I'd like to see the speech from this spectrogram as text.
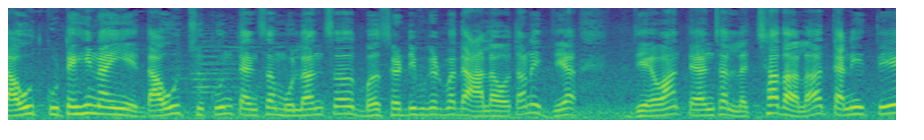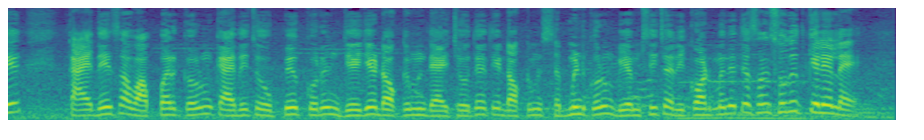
दाऊद कुठेही नाही आहे दाऊद चुकून त्यांचा मुलांचा बर्थ सर्टिफिकेटमध्ये आला होता आणि जे जेव्हा त्यांच्या लक्षात आला त्यांनी ते कायद्याचा वापर करून कायद्याचा उपयोग करून जे जे डॉक्युमेंट द्यायचे होते ते डॉक्युमेंट सबमिट करून बी एम सीच्या रेकॉर्डमध्ये ते संशोधित केलेलं आहे.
